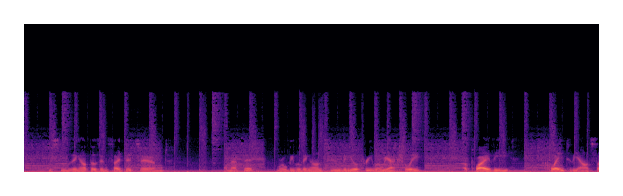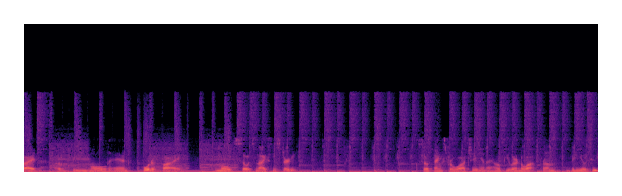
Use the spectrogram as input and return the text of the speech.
just smoothing out those inside bits and and that's it. We'll be moving on to video 3 where we actually apply the clay to the outside of the mold and fortify the mold so it's nice and sturdy. So thanks for watching and I hope you learned a lot from video 2.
